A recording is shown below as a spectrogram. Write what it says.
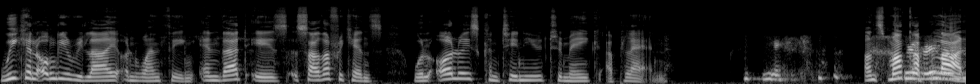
we can only rely on one thing, and that is South Africans will always continue to make a plan. Yes. Ons maak 'n plan.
